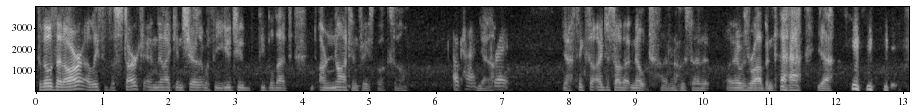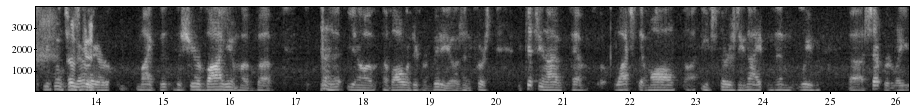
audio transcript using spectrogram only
for those that are, at least it's a start, and then I can share that with the YouTube people that are not in Facebook. So Okay, Yeah. great. yeah, I think so. I just saw that note. I don't know who said it. Oh, that was Robin. yeah. you was mentioned good. earlier, Mike, the, the sheer volume of, uh, you know, of, of all the different videos. And of course, Kitsy and I have, have watched them all uh, each Thursday night, and then we've uh, separately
